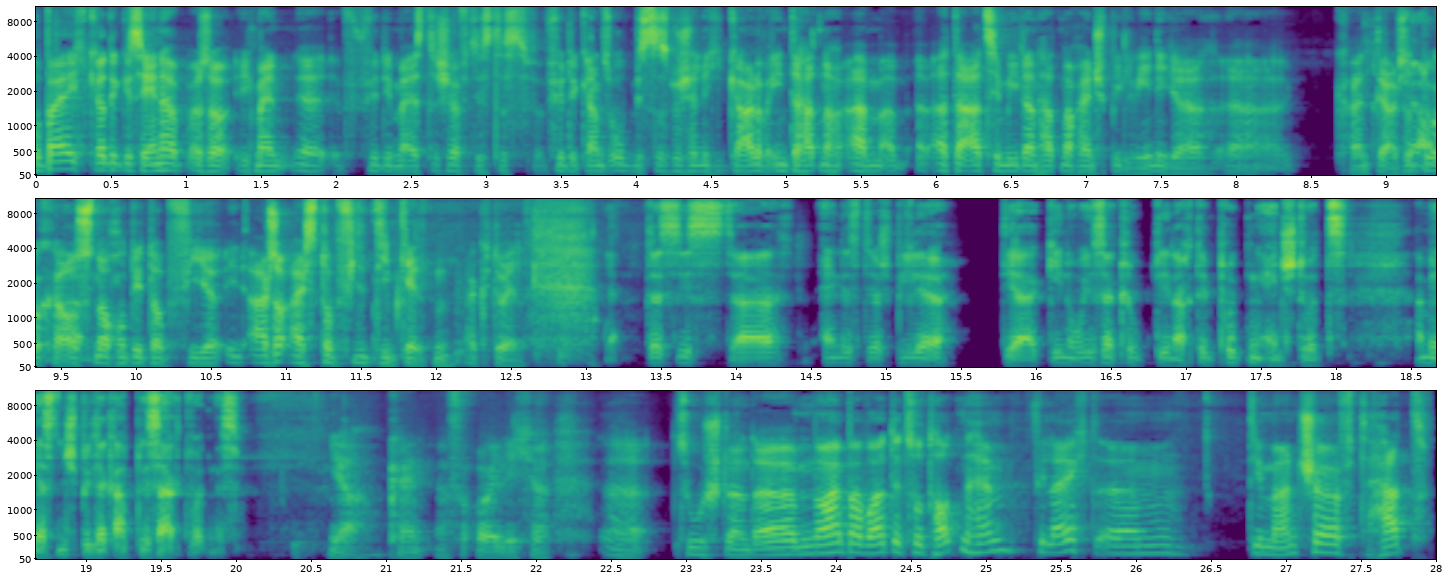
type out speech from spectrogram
Wobei ich gerade gesehen habe, also ich meine, äh, für die Meisterschaft ist das, für die ganz oben ist das wahrscheinlich egal, aber Inter hat noch, ähm, äh, der AC Milan hat noch ein Spiel weniger. Äh, könnte also genau, durchaus ähm, noch und die Top 4, also als Top 4 Team gelten aktuell. Ja, das ist äh, eines der Spiele der Genueser Club, die nach dem Brückeneinsturz am ersten Spieltag abgesagt worden ist. Ja, kein erfreulicher äh, Zustand. Ähm, noch ein paar Worte zu Tottenham vielleicht. Ähm, die Mannschaft hat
